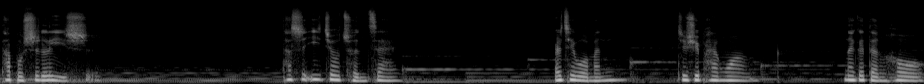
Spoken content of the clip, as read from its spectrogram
它不是历史，它是依旧存在，而且我们继续盼望那个等候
